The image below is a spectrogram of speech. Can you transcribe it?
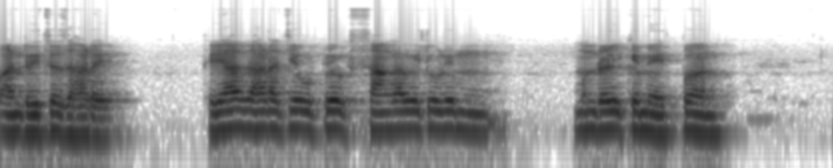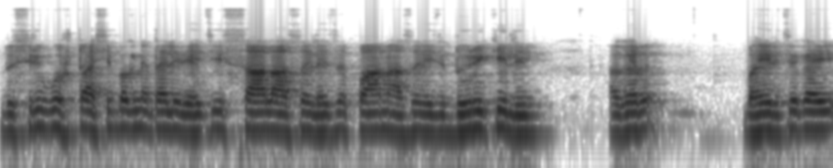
पांढरीचं झाड आहे. तर ह्या झाडाचे उपयोग सांगावे तेवढे मंडळी कमी आहेत पण दुसरी गोष्ट अशी बघण्यात आलेली ह्याची साल असेल ह्याचं पान असेल ह्याची धुरी केली अगर बाहेरचे काही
